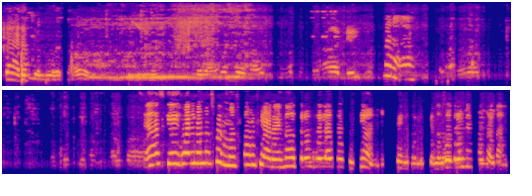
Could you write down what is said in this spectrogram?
claro. No. Es que igual no nos podemos confiar en otros de las decisiones sino de lo que nosotros mismos hagamos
